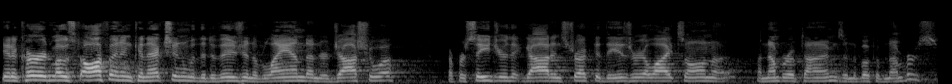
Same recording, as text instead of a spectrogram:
It occurred most often in connection with the division of land under Joshua, a procedure that God instructed the Israelites on a, a number of times in the book of Numbers.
